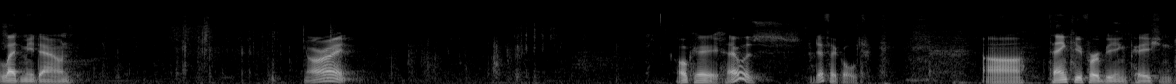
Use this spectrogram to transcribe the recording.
let me down. All right. Okay, that was difficult. Uh, thank you for being patient.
